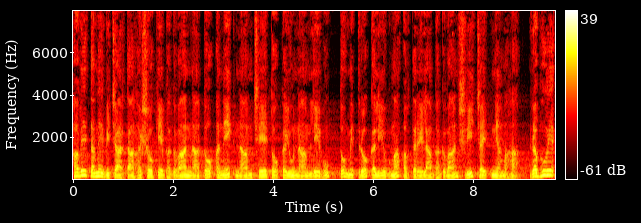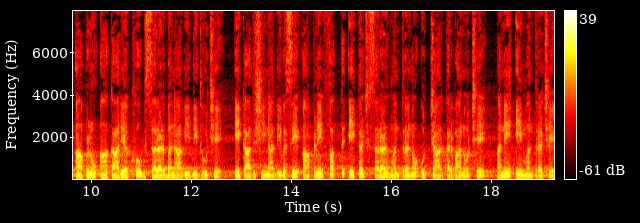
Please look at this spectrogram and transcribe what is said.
હવે તમે વિચારતા હશો કે ભગવાનના તો અનેક નામ છે, તો કયું નામ લેવું? તો મિત્રો, કલિયુગમાં અવતરેલા ભગવાન શ્રી ચૈતન્ય મહા પ્રભુએ આપણું આ કાર્ય ખૂબ સરળ બનાવી દીધું છે. એકાદશીના દિવસે આપણે ફક્ત એક જ સરળ મંત્રનો ઉચ્ચાર કરવાનો છે અને એ મંત્ર છે,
